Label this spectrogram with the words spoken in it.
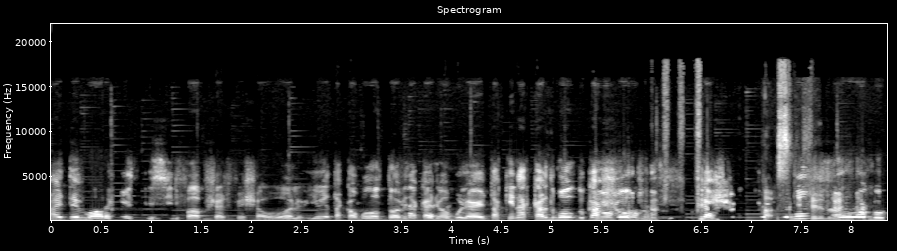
Aí teve uma hora que eu esqueci de falar pro chat fechar o olho e eu ia tacar o molotov na cara de uma mulher. Taquei na cara do, do cachorro. O cachorro Nossa, que filho fogo.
